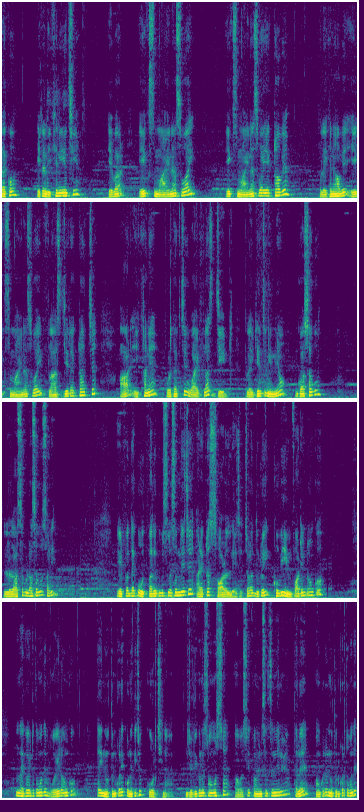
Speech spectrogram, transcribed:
দেখো, এটা লিখে নিয়েছি। এবার x minus y x minus y একটা হবে, তাহলে এখানে হবে x minus y plus z একটা হচ্ছে, আর এখানে পড়ে থাকছে ওয়াই প্লাস জেড তাহলে এটি হচ্ছে নির্ণয় গসাগু, লসাগু লসাগু সরি এরপর দেখো উৎপাদক বিশ্লেষণ দিয়েছে, আর একটা সরল দিয়েছে। চলো দুটোই খুবই ইম্পর্টেন্ট অঙ্ক। দেখো এটা তোমাদের বইয়ের অঙ্ক, তাই নতুন করে কোনো কিছু করছি না। যদি কোনো সমস্যা অবশ্যই কমেন্ট সেকশন জানিও, তাহলে অঙ্কটা নতুন করে তোমাদের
